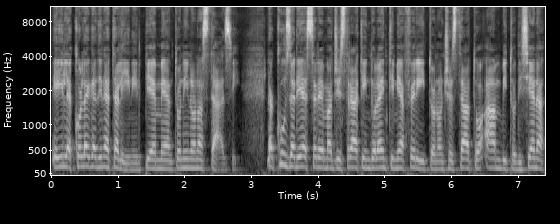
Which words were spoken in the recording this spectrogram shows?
e il collega di Natalini, il PM Antonino Anastasi. L'accusa di essere magistrati indolenti mi ha ferito, non c'è stato ambito di Siena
